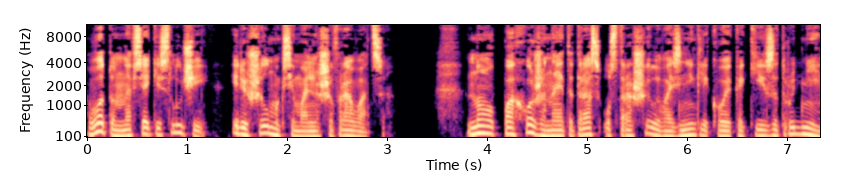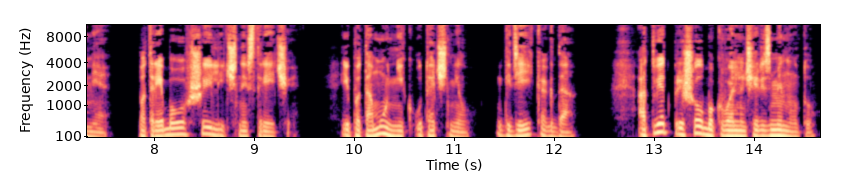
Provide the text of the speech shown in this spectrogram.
Вот он на всякий случай и решил максимально шифроваться. Но, похоже, на этот раз у Страшила возникли кое-какие затруднения, потребовавшие личной встречи. И потому Ник уточнил, где и когда. Ответ пришел буквально через минуту.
